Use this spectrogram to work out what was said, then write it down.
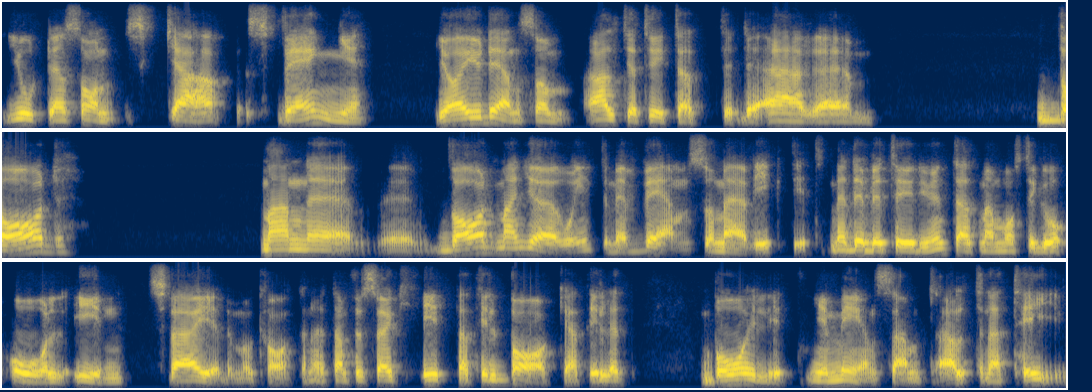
gjort en sån skarp sväng. Jag är ju den som alltid tyckt att det är eh, vad man, eh, vad man gör och inte med vem som är viktigt. Men det betyder ju inte att man måste gå all in Sverigedemokraterna utan försök hitta tillbaka till ett borgerligt gemensamt alternativ.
